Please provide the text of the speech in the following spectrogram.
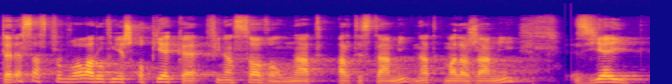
Teresa sprawowała również opiekę finansową nad artystami, nad malarzami. Z jej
